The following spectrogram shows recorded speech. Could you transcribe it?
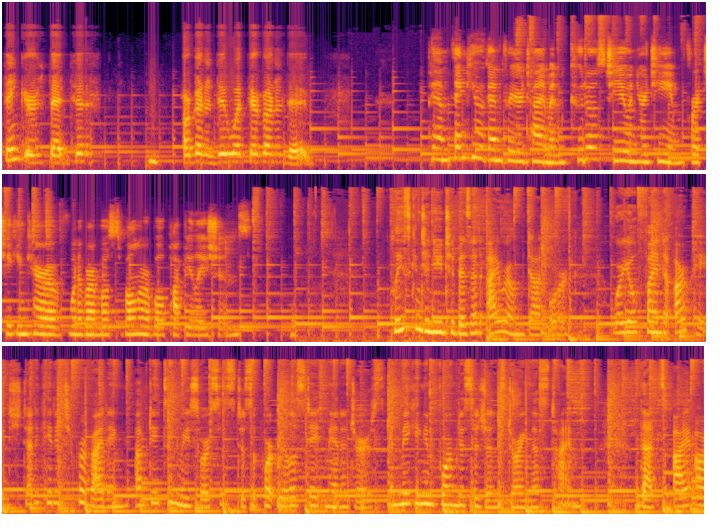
stinkers that just are going to do what they're going to do. Pam, thank you again for your time and kudos to you and your team for taking care of one of our most vulnerable populations. Please continue to visit irem.org, where you'll find our page dedicated to providing updates and resources to support real estate managers in making informed decisions during this time. That's irem.org.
